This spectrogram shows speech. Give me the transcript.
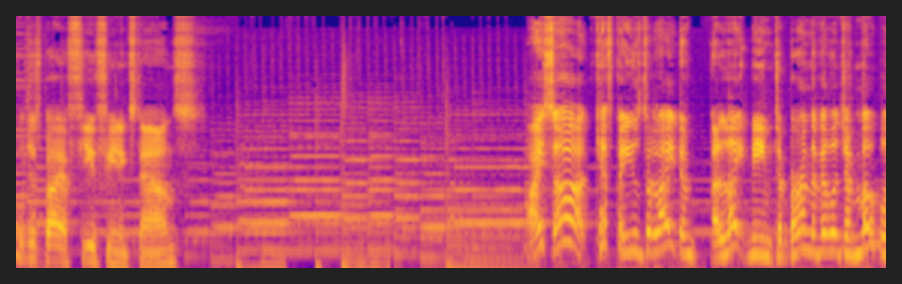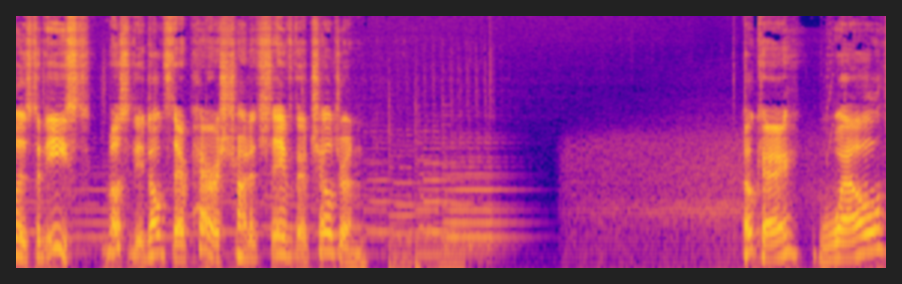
We'll just buy a few Phoenix Downs. I saw it! Kefka used a light, of, a light beam to burn the village of Mobliz to the east. Most of the adults there perished trying to save their children. Okay, well...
